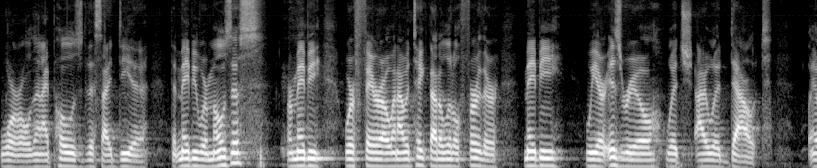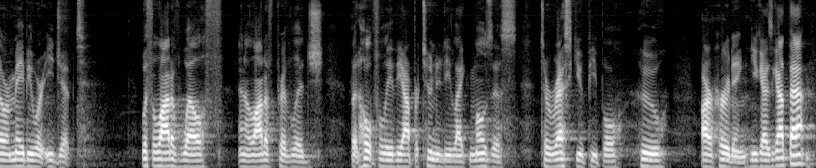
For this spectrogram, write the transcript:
world. And I posed this idea that maybe we're Moses or maybe we're Pharaoh. And I would take that a little further. Maybe we are Israel, which I would doubt, or maybe we're Egypt with a lot of wealth and a lot of privilege, but hopefully the opportunity, like Moses, to rescue people who are hurting. You guys got that?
